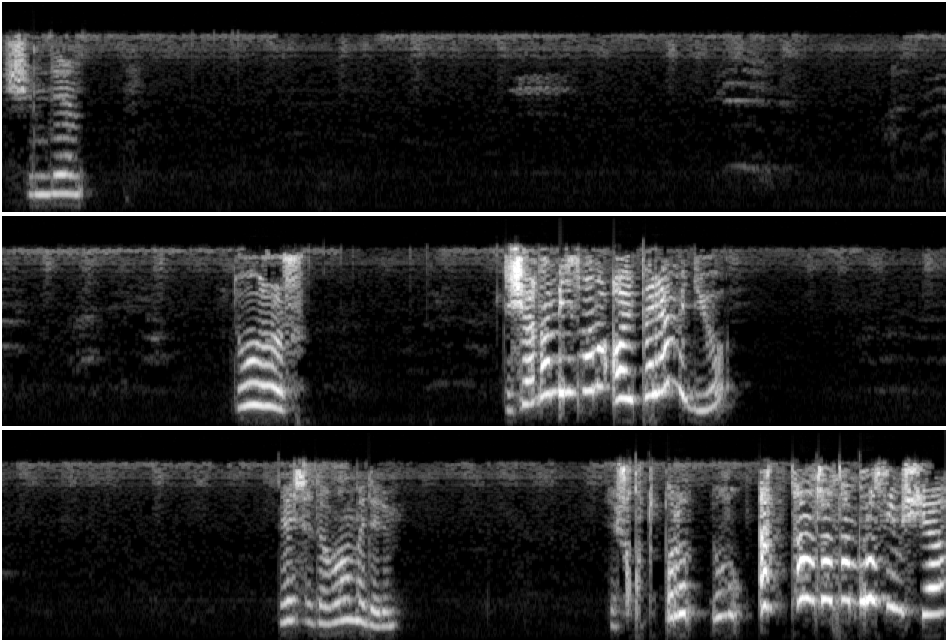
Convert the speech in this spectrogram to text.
Şimdi Dur. Dışarıdan birisi bana Alperen mi diyor? Neyse devam edelim. Ya şu kutupların yolu... Ah, tamam tamam tamam burasıymış ya.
